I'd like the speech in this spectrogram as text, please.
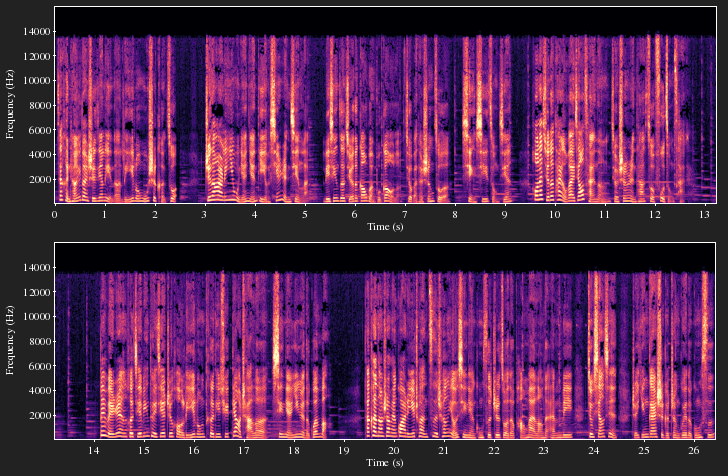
在很长一段时间里呢，李一龙无事可做，直到二零一五年年底有新人进来，李新泽觉得高管不够了，就把他升做信息总监。后来觉得他有外交才能，就升任他做副总裁。被委任和结冰对接之后，李一龙特地去调查了信念音乐的官网。他看到上面挂着一串自称由信念公司制作的庞麦郎的 MV，就相信这应该是个正规的公司。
